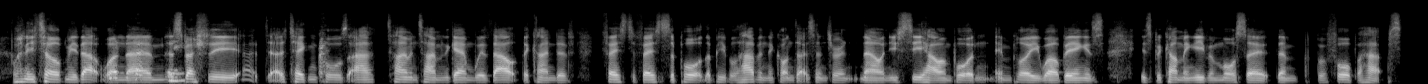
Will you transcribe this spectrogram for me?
when he told me that one, um, especially uh, uh, taking calls at time and time and again without the kind of face to face support that people have in the contact center now. And you see how important employee well-being is is becoming even more so than before, perhaps.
